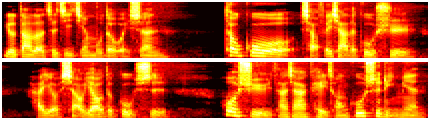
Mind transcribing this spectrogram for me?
又到了这集节目的尾声。透过小飞侠的故事，还有小妖的故事，或许大家可以从故事里面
